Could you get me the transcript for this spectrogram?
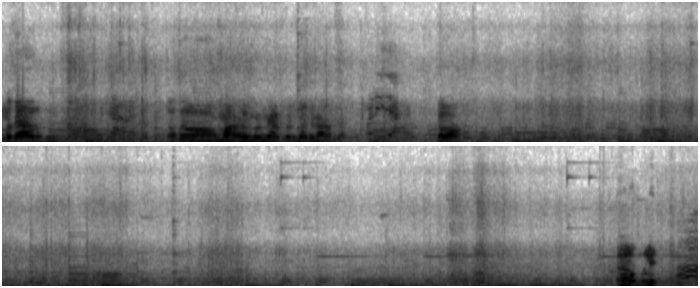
મજા આવે. તો તો મારો મેં? પડી જાય તો? રૂપલી હા.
